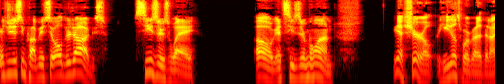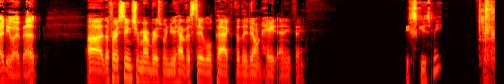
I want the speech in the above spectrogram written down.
Introducing puppies to older dogs. Cesar's Way. Oh, it's Cesar Millan. Yeah, sure. He knows more about it than I do. I bet. Uh, the first thing to remember is when you have a stable pack that they don't hate anything. Excuse me.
